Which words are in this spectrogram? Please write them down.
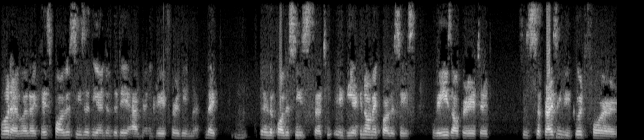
whatever. Like his policies at the end of the day have been great for the like the policies that he, the economic policies where he's operated. It's surprisingly good for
